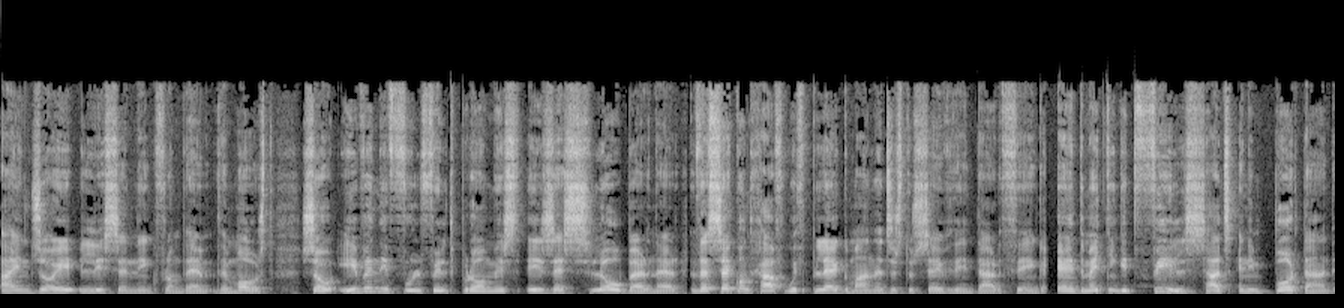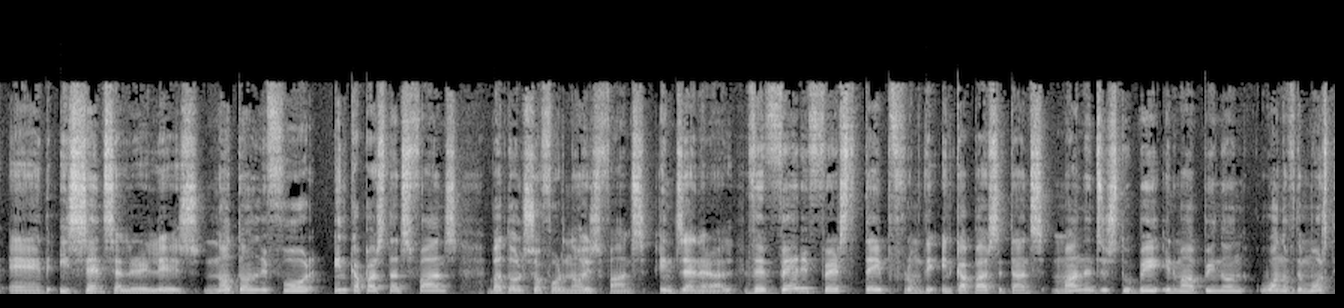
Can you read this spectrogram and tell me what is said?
I enjoy listening from them the most. So even if Fulfilled Promise is a slow burner, the second half with Plague manages to save the entire thing and making it feel such an important and essential release, not only for Incapacitants fans but also for noise fans in general. The very first tape from the Incapacitants manages to be, in my opinion, one of the most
